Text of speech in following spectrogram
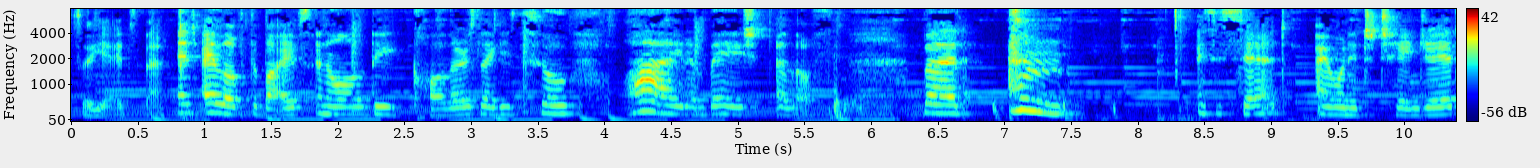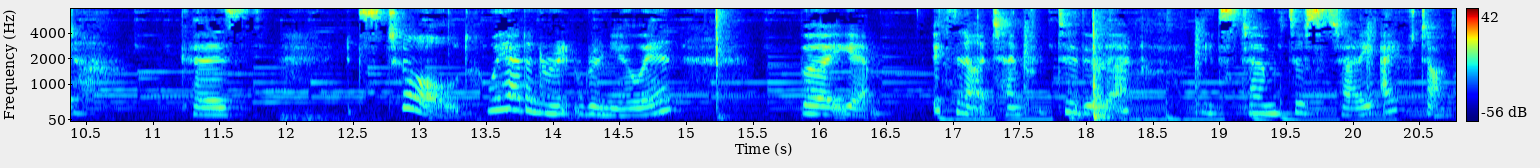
So yeah, it's that. And I love the vibes and all the colors, like it's so white and beige, I love. But as I said, I wanted to change it because it's too old. We hadn't re renewed it, but yeah, it's not time to do that. It's time to study. I've talked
